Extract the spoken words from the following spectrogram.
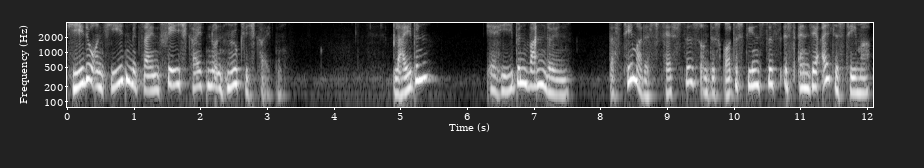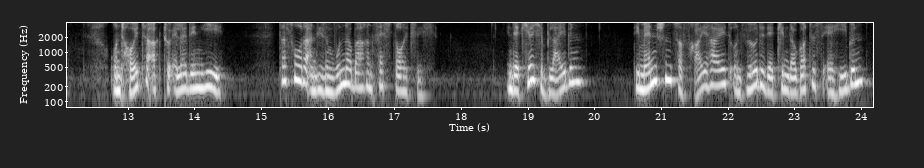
Jede und jeden mit seinen Fähigkeiten und Möglichkeiten. Bleiben, erheben, wandeln. Das Thema des Festes und des Gottesdienstes ist ein sehr altes Thema und heute aktueller denn je. Das wurde an diesem wunderbaren Fest deutlich. In der Kirche bleiben, die Menschen zur Freiheit und Würde der Kinder Gottes erheben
